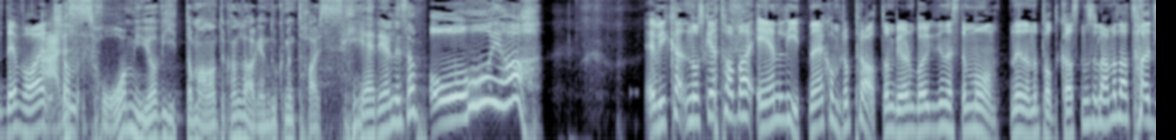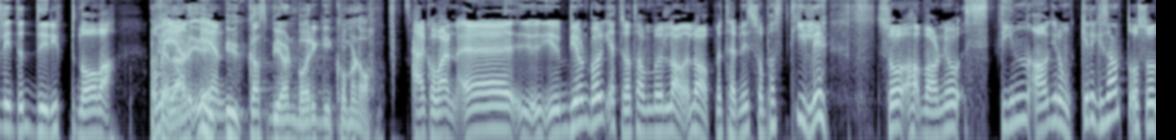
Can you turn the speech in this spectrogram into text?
Det var Er det sånn så mye å vite om han at du kan lage en dokumentarserie, liksom? Å ja! Eh, Vi kan, nå skal jeg ta bare én liten Jeg kommer til å prate om Bjørn Borg de neste månedene i denne podkasten, så la meg da ta et lite drypp nå, da. Om Ok, da er det Ukas Bjørn Borg kommer nå. Her kommer han. Eh, Bjørn Borg, etter at han la, la opp med tennis såpass tidlig, så var han jo stinn av grunker, ikke sant? Og så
